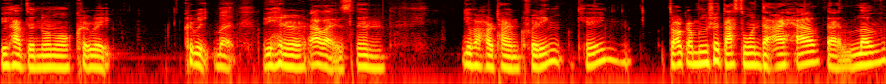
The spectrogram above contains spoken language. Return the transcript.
you have the normal crit rate. Crit rate, but if you hit her allies, then you have a hard time critting. Okay. Dark Amnesia, that's the one that I have that I love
